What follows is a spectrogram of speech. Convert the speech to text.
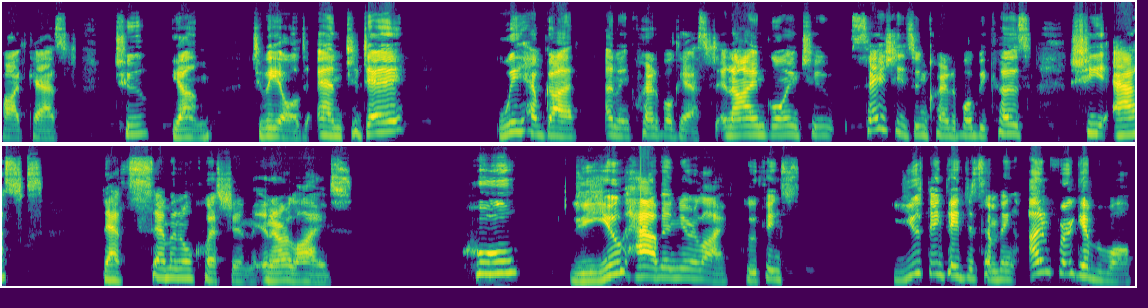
podcast, Too Young to Be Old. And today we have got an incredible guest, and I'm going to say she's incredible because she asks that seminal question in our lives Who do you have in your life who thinks you think they did something unforgivable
